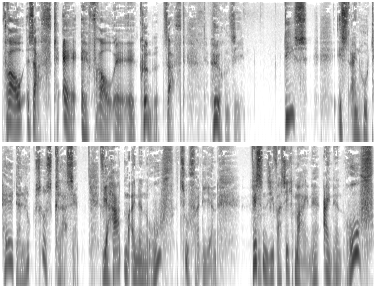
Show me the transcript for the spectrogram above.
Frau Saft, äh, äh Frau äh, äh, Kümmelsaft, hören Sie. Dies ist ein Hotel der Luxusklasse. Wir haben einen Ruf zu verlieren. Wissen Sie, was ich meine? Einen Ruf,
